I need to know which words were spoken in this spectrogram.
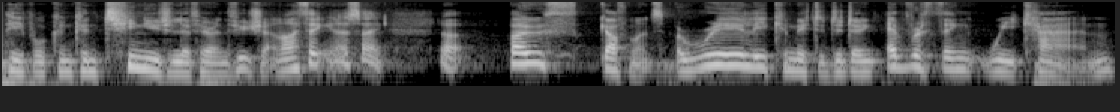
people can continue to live here in the future. And I think, you know, say, look both governments are really committed to doing everything we can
